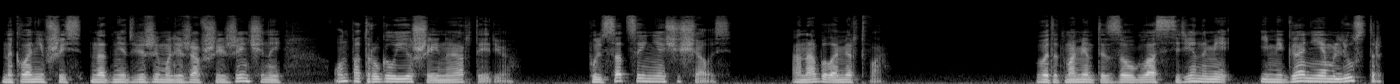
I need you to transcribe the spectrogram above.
Наклонившись над недвижимо лежавшей женщиной, он потрогал ее шейную артерию. Пульсации не ощущалось. Она была мертва. В этот момент из-за угла с сиренами и миганием люстр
